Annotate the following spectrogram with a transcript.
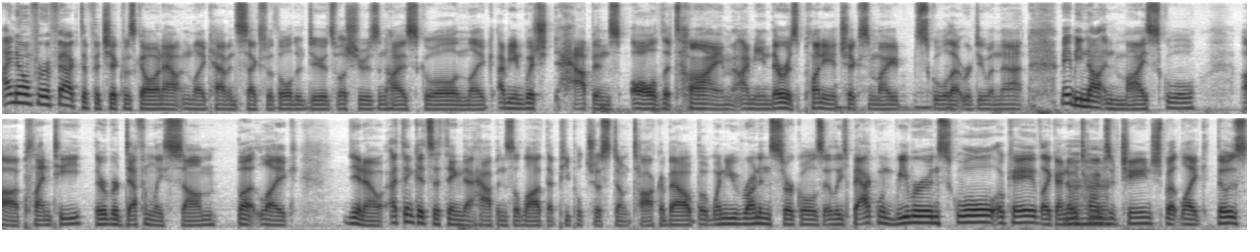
I know for a fact if a chick was going out and like having sex with older dudes while she was in high school, and like, I mean, which happens all the time. I mean, there was plenty of chicks in my school that were doing that. Maybe not in my school, uh, plenty. There were definitely some, but like you know, I think it's a thing that happens a lot that people just don't talk about. But when you run in circles, at least back when we were in school, okay, like I know times have changed, but like those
